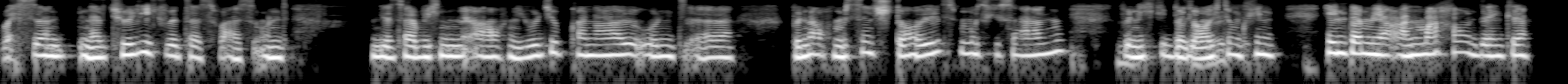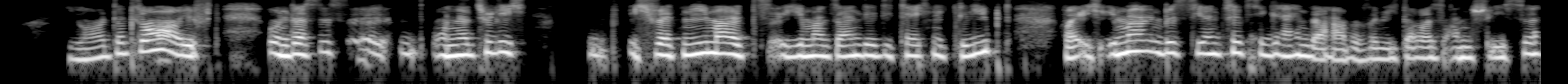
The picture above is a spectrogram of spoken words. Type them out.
weißt du, natürlich wird das was. Und jetzt habe ich ein, auch einen YouTube-Kanal und äh, bin auch ein bisschen stolz, muss ich sagen, wenn ich die Beleuchtung hin, hinter mir anmache und denke, ja, das läuft. Und das ist, äh, und natürlich, ich werde niemals jemand sein, der die Technik liebt, weil ich immer ein bisschen zittrige Hände habe, wenn ich da was anschließe.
